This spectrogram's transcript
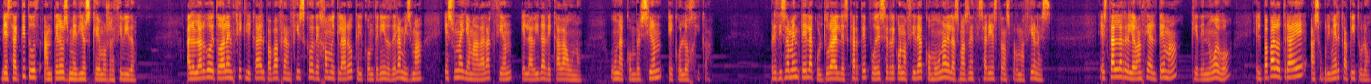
de esa actitud ante los medios que hemos recibido. A lo largo de toda la encíclica, el Papa Francisco deja muy claro que el contenido de la misma es una llamada a la acción en la vida de cada uno, una conversión ecológica. Precisamente la cultura del descarte puede ser reconocida como una de las más necesarias transformaciones. Esta es la relevancia del tema que, de nuevo, el Papa lo trae a su primer capítulo,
